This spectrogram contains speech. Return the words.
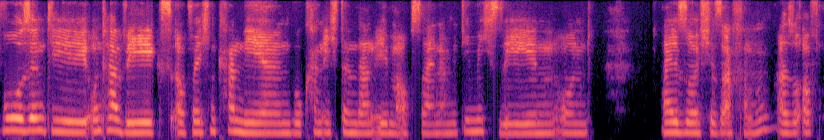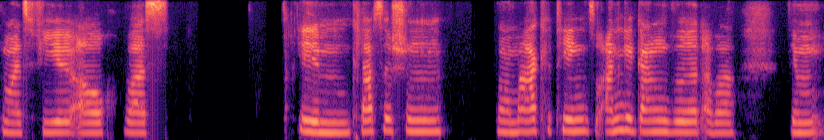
wo sind die unterwegs, auf welchen Kanälen, wo kann ich denn dann eben auch sein, damit die mich sehen und all solche Sachen. Also oftmals viel auch, was im klassischen Marketing so angegangen wird, aber wir,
